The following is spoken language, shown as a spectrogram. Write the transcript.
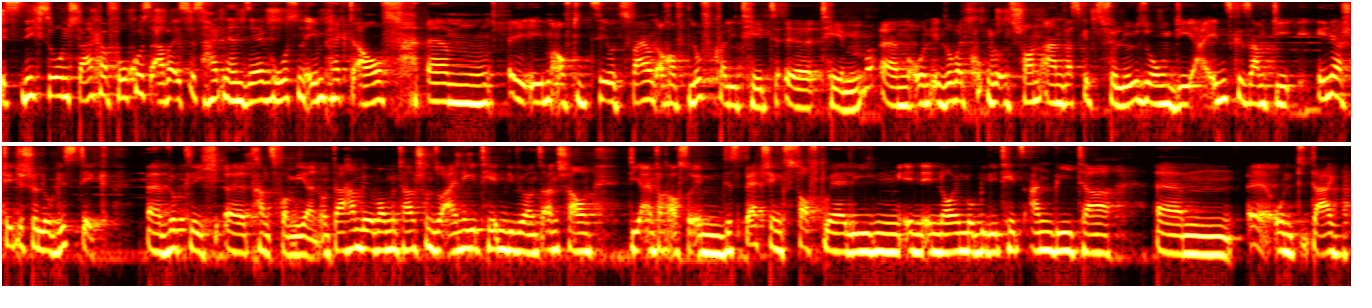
Ist nicht so ein starker Fokus, aber es ist halt einen sehr großen Impact auf ähm, eben auf die CO2 und auch auf die Luftqualität äh, Themen. Ähm, und insoweit gucken wir uns schon an, was gibt's für Lösungen, die insgesamt die innerstädtische Logistik äh, wirklich äh, transformieren. Und da haben wir momentan schon so einige Themen, die wir uns anschauen, die einfach auch so im Dispatching-Software liegen, in, in neuen Mobilitätsanbieter. Ähm, äh, und da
